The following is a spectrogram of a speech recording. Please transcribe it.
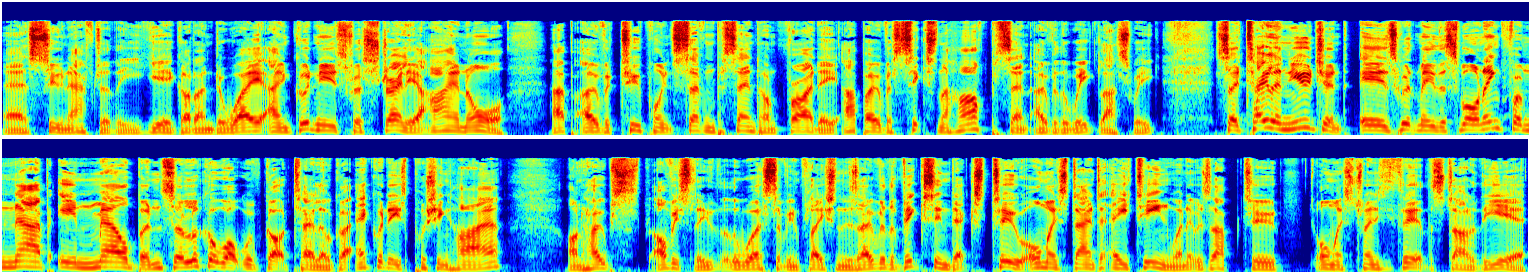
uh, soon after the year got underway. And good news for Australia, iron ore up over 2.7% on Friday, up over 6.5% over the week last week. So Taylor Nugent is with me this morning from NAB in Melbourne. So look at what we've got, Taylor. We've got equities pushing higher on hopes, obviously, that the worst of inflation is over. The VIX index, too, almost down to 18 when it was up to almost 23 at the start of the year.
